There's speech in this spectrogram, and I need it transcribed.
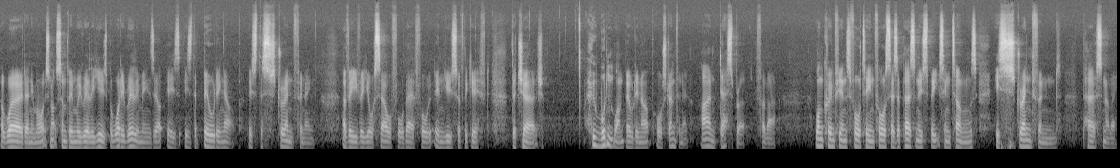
a word anymore. It's not something we really use. But what it really means is, is the building up, it's the strengthening of either yourself or, therefore, in use of the gift, the church. Who wouldn't want building up or strengthening? I'm desperate for that. 1 Corinthians 14:4 says a person who speaks in tongues is strengthened personally.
